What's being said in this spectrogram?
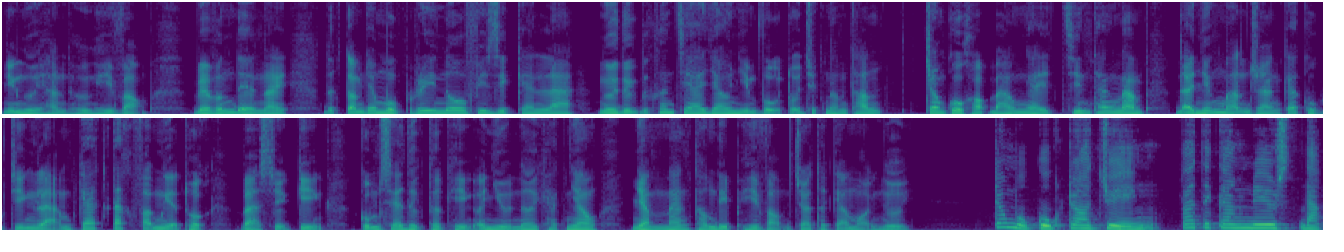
Những người hành hương hy vọng. Về vấn đề này, Đức Tổng giám mục Rino Fisichella, người được Đức Thánh Cha giao nhiệm vụ tổ chức năm thánh, trong cuộc họp báo ngày 9 tháng 5 đã nhấn mạnh rằng các cuộc triển lãm các tác phẩm nghệ thuật và sự kiện cũng sẽ được thực hiện ở nhiều nơi khác nhau nhằm mang thông điệp hy vọng cho tất cả mọi người. Trong một cuộc trò chuyện, Vatican News đặt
